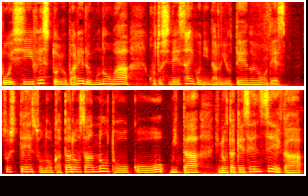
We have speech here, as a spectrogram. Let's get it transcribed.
Voicy フェスと呼ばれるものは今年で最後になる予定のようです。そしてそのガタロさんの投稿を見た日野武先生が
